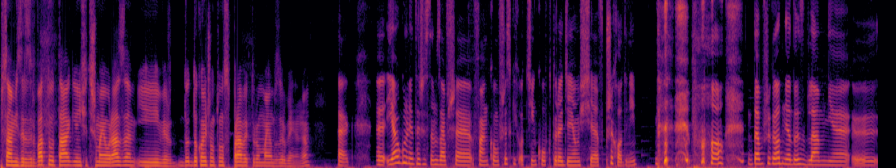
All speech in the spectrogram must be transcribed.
psami z rezerwatu, tak, i oni się trzymają razem i wiesz, do, dokończą tą sprawę, którą mają do zrobienia, nie? Tak. E, ja ogólnie też jestem zawsze fanką wszystkich odcinków, które dzieją się w przychodni. Bo ta przychodnia to jest dla mnie, yy,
